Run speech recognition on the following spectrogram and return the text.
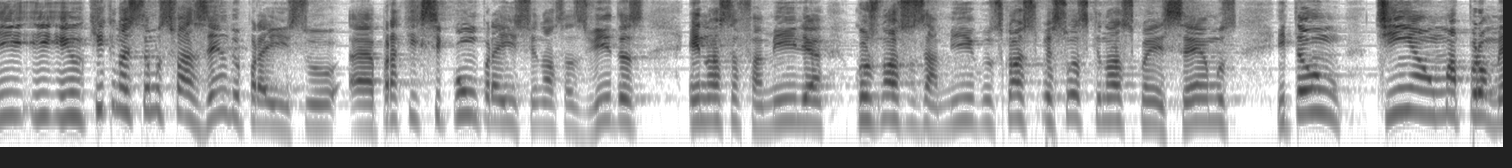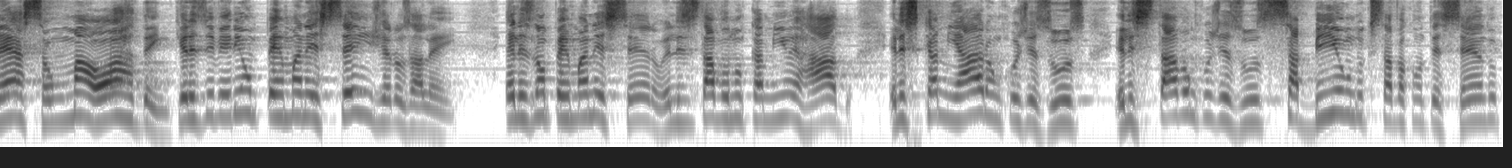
E, e, e, o que, que nós estamos fazendo para isso, é, para que se cumpra isso em nossas vidas, em nossa família, com os nossos amigos, com as pessoas que nós conhecemos. Então, tinha uma promessa, uma ordem, que eles deveriam permanecer em Jerusalém. Eles não permaneceram, eles estavam no caminho errado. Eles caminharam com Jesus, eles estavam com Jesus, sabiam do que estava acontecendo.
